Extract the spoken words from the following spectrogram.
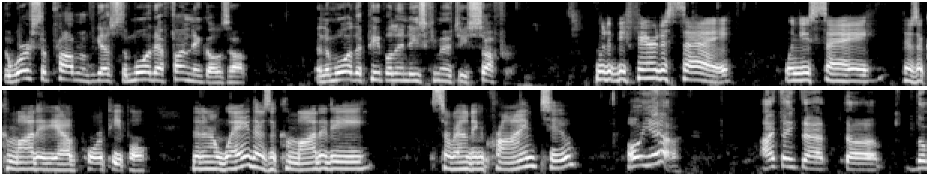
the worse the problem gets, the more their funding goes up and the more the people in these communities suffer. Would it be fair to say, when you say there's a commodity out of poor people, that in a way there's a commodity surrounding crime too? Oh yeah, I think that uh, the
